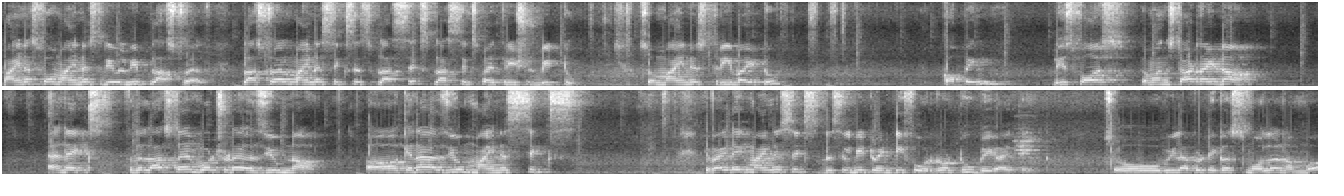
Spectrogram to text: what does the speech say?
minus 4 minus 3 will be plus 12 plus 12 minus 6 is plus 6 plus 6 by 3 should be 2 so minus 3 by 2 copying. Please pause. Come on start right now. And x. For the last time what should I assume now? Uh, can I assume minus 6 if I take minus 6 this will be 24 no too big I think. So we'll have to take a smaller number.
